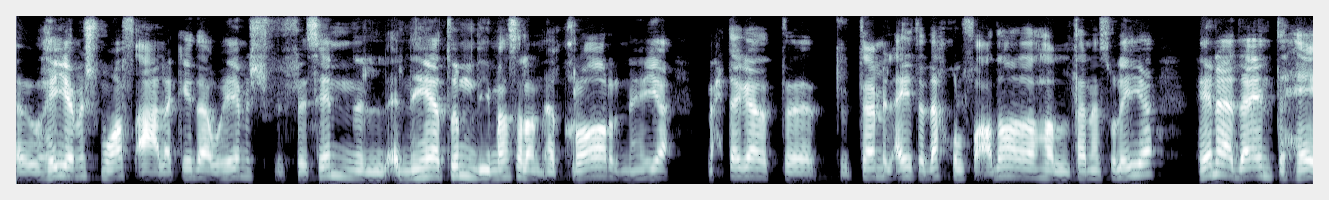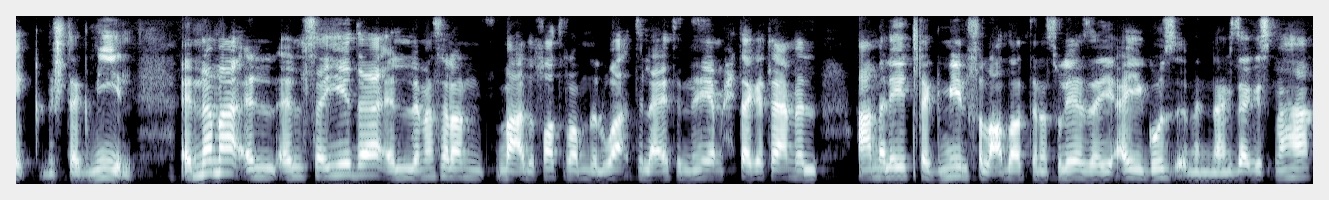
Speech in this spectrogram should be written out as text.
وهي مش موافقة على كده وهي مش في سن إن هي تمضي مثلا إقرار إن هي محتاجة تعمل أي تدخل في أعضائها التناسلية هنا ده انتهاك مش تجميل. إنما السيدة اللي مثلا بعد فترة من الوقت لقيت إن هي محتاجة تعمل عملية تجميل في الأعضاء التناسلية زي أي جزء من أجزاء جسمها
